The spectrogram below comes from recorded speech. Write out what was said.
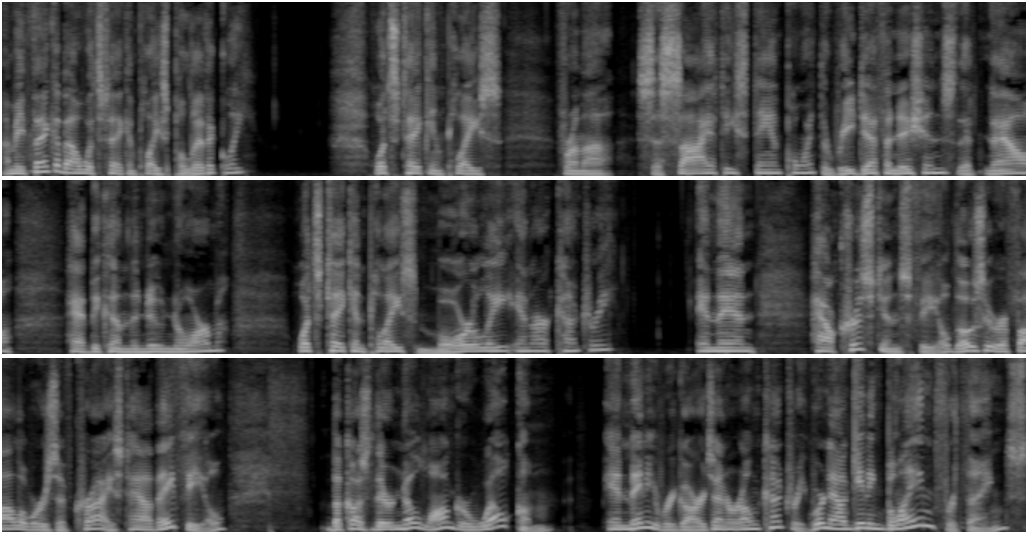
I mean, think about what's taken place politically, what's taken place from a society standpoint, the redefinitions that now have become the new norm what's taken place morally in our country, and then how Christians feel, those who are followers of Christ, how they feel, because they're no longer welcome in many regards in our own country. We're now getting blamed for things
